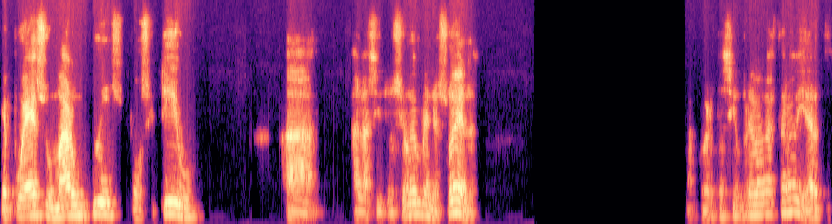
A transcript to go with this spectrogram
que puede sumar un plus positivo a, a la situación en Venezuela, las puertas siempre van a estar abiertas.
